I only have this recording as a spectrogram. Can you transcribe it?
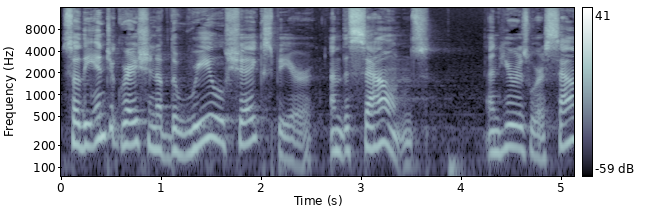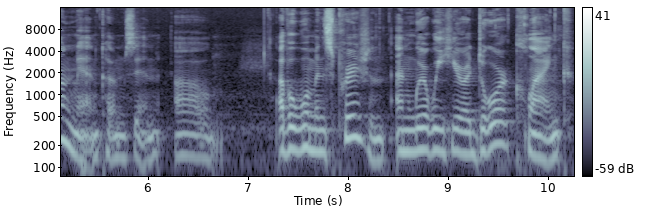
So the integration of the real Shakespeare and the sounds, and here is where a sound man comes in, um, of a woman's prison, and where we hear a door clank,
